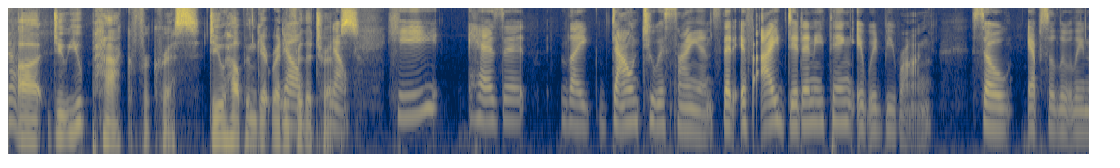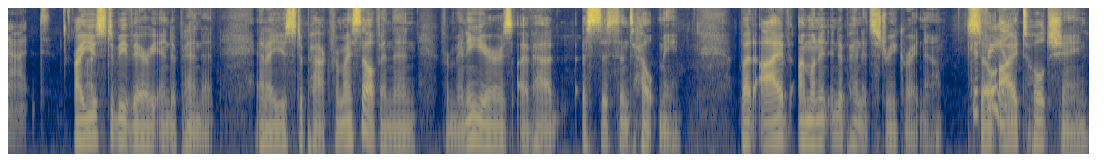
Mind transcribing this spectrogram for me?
uh, do you pack for Chris? Do you help him get ready no, for the trips? No, he has it like down to a science that if I did anything, it would be wrong. So absolutely not. I used to be very independent and I used to pack for myself. And then for many years, I've had assistants help me. But I've, I'm on an independent streak right now. Good so for you. I told Shane,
